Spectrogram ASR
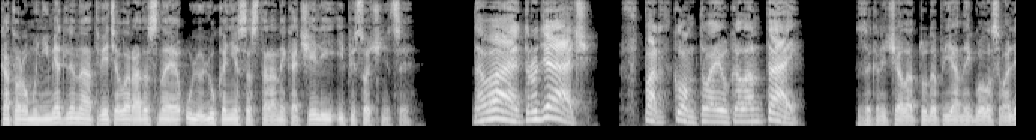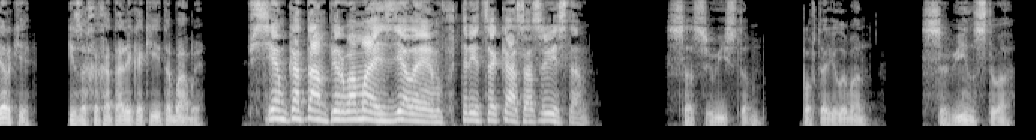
которому немедленно ответило радостное улюлюканье со стороны качелей и песочницы. — Давай, трудяч, в портком твою калантай! — закричал оттуда пьяный голос Валерки, и захохотали какие-то бабы. — Всем котам Первомай сделаем в три ЦК со свистом! — Со свистом, — повторил Иван. — Свинство!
